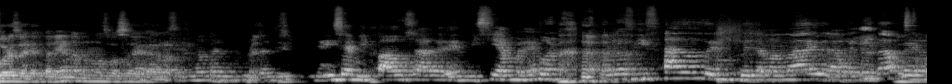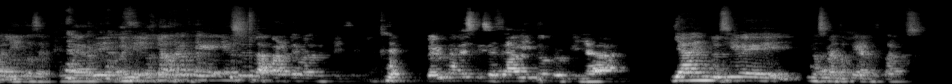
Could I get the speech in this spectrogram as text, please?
Tú eres vegetariana, no nos vas a dejar. Entonces, no te- no te- hice mi pausa en diciembre por, por los guisados de, de la mamá y de la abuelita, Los pero... tamalitos de puerco. Sí, yo creo que esa es la parte más difícil. Pero una vez que se hace hábito, creo que ya, ya inclusive no se me antoja ir a los tacos.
